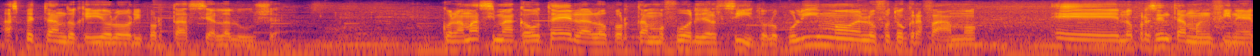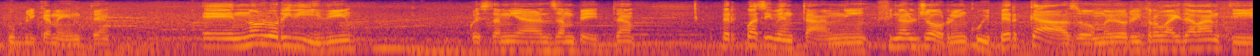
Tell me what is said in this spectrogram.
aspettando che io lo riportassi alla luce. Con la massima cautela lo portammo fuori dal sito, lo pulimmo e lo fotografammo e lo presentammo infine pubblicamente. E non lo rividi, questa mia zampetta, per quasi vent'anni, fino al giorno in cui per caso me lo ritrovai davanti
